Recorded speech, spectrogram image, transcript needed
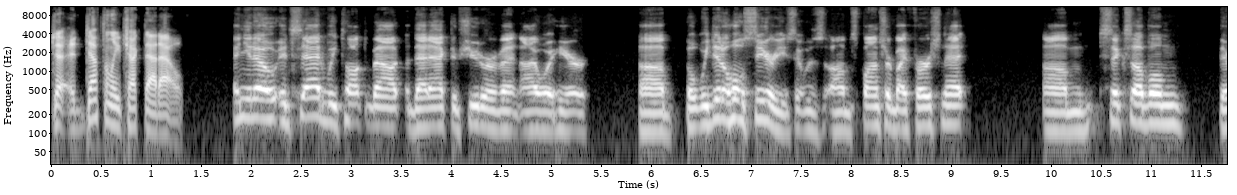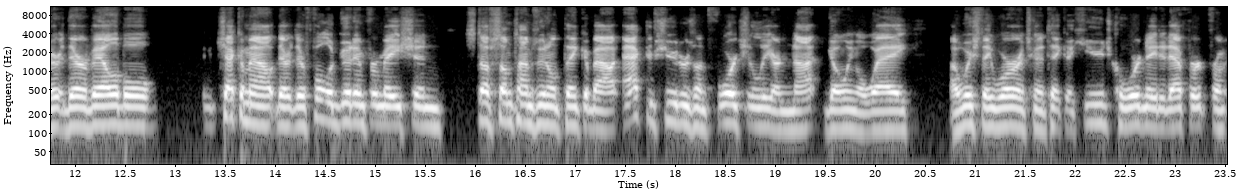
definitely check that out. And you know, it's sad we talked about that active shooter event in Iowa here, uh, but we did a whole series. It was um, sponsored by FirstNet. Um, six of them. They're they're available. Check them out. They're they're full of good information stuff sometimes we don't think about. Active shooters, unfortunately, are not going away. I wish they were. It's going to take a huge coordinated effort from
